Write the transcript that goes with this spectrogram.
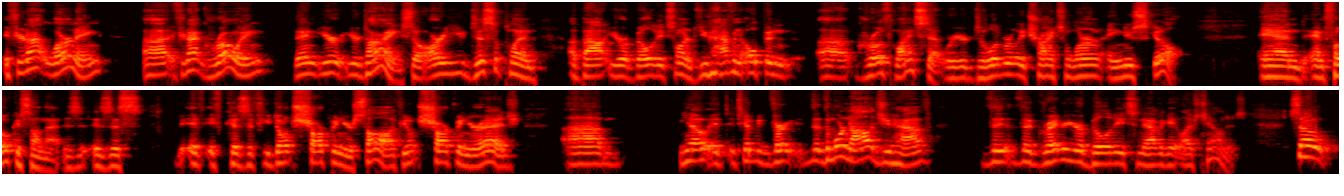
If you're not learning, uh, if you're not growing, then you're you're dying. So, are you disciplined about your ability to learn? Do you have an open uh, growth mindset where you're deliberately trying to learn a new skill and and focus on that? Is is this if because if, if, you don't sharpen your saw, if you don't sharpen your edge, um, you know it, it's going to be very. The, the more knowledge you have, the the greater your ability to navigate life's challenges. So,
